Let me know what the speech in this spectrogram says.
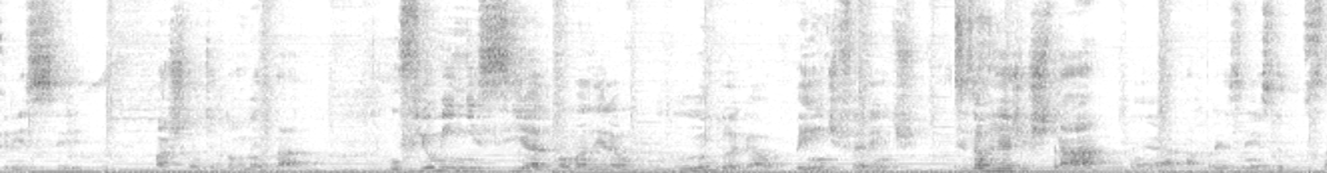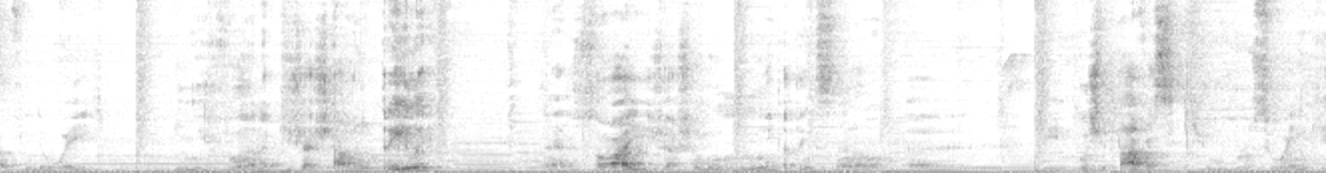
crescer bastante atormentado. O filme inicia de uma maneira muito legal, bem diferente. Precisamos registrar né, a presença do Something the Way, do Nirvana, que já estava no trailer. Né? Só aí já chamou muita atenção é, e cogitava-se que o Bruce Wayne, que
